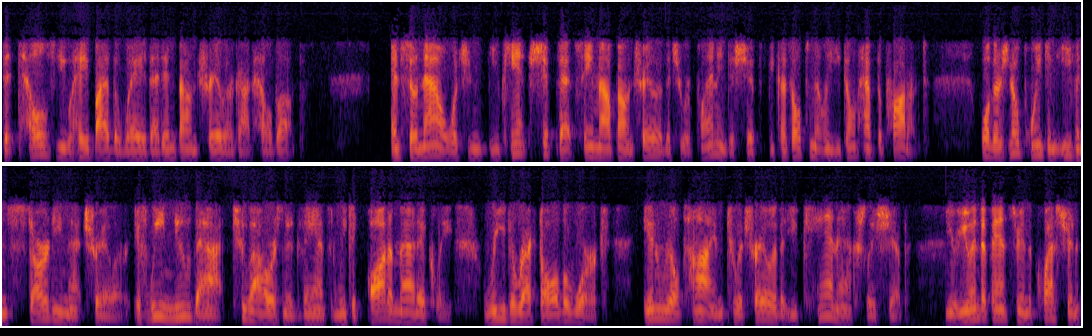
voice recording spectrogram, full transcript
that tells you, hey, by the way, that inbound trailer got held up. And so now what you you can't ship that same outbound trailer that you were planning to ship because ultimately you don't have the product. Well, there's no point in even starting that trailer. If we knew that two hours in advance and we could automatically redirect all the work in real time to a trailer that you can actually ship, you, you end up answering the question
